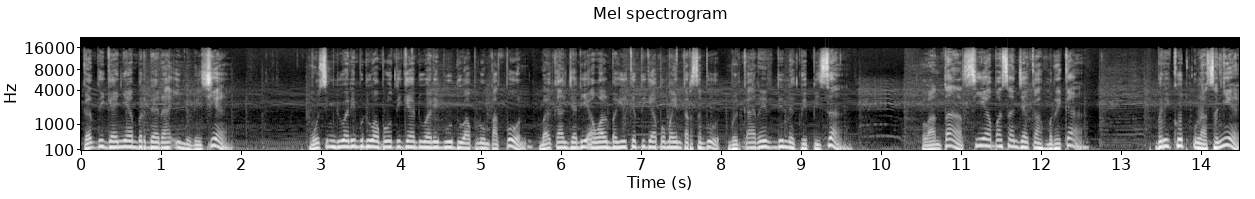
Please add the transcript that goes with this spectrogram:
Ketiganya berdarah Indonesia. Musim 2023-2024 pun bakal jadi awal bagi ketiga pemain tersebut berkarir di negeri pisang. Lantas, siapa sajakah mereka? Berikut ulasannya.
